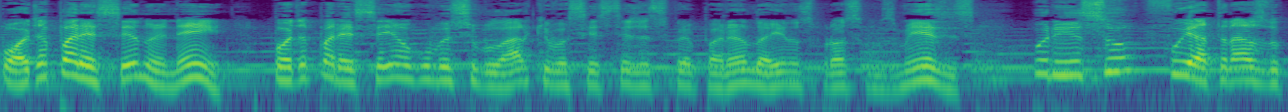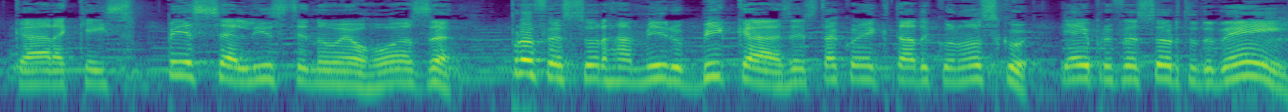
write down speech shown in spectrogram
Pode aparecer no Enem, pode aparecer em algum vestibular que você esteja se preparando aí nos próximos meses. Por isso, fui atrás do cara que é especialista em Noel Rosa, professor Ramiro Bicas. Ele está conectado conosco. E aí, professor, tudo bem?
